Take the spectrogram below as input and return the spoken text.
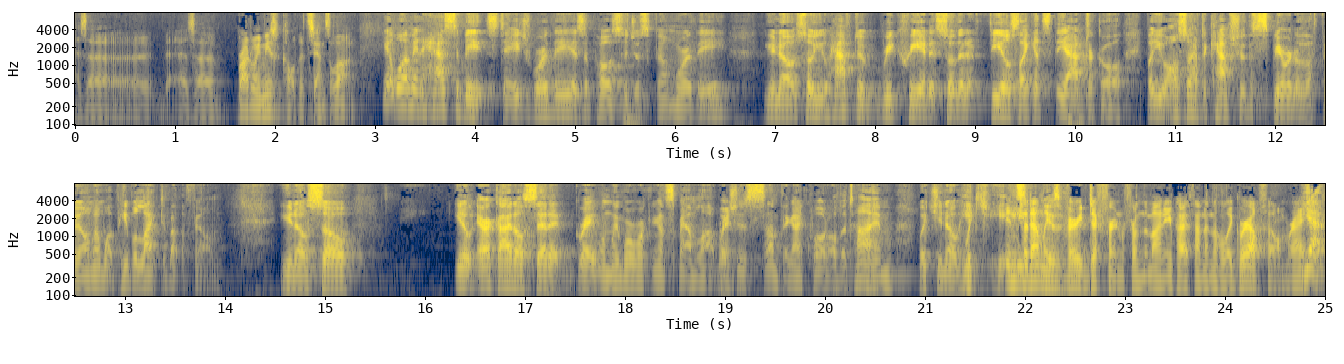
as a as a Broadway musical that stands alone? Yeah, well, I mean, it has to be stage worthy as opposed to just film worthy. You know, so you have to recreate it so that it feels like it's theatrical, but you also have to capture the spirit of the film and what people liked about the film. You know, so you know, Eric Idle said it great when we were working on Spamalot, which Right. is something I quote all the time. Which you know, he, Which he- he- incidentally is very different from the Monty Python and the Holy Grail film, right? Yeah,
